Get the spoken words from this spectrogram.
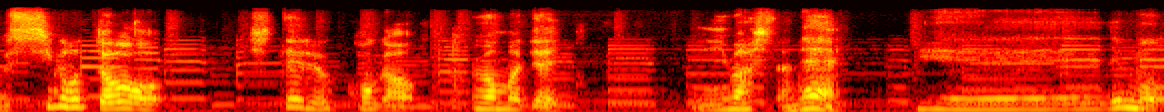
う仕事をしてる子が今までいましたね。へえでも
